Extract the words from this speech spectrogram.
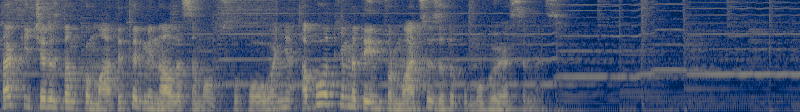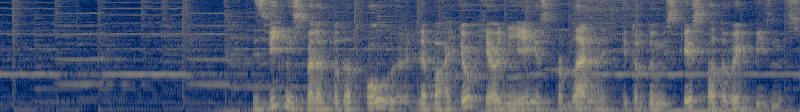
так і через банкомати, термінали самообслуговування або отримати інформацію за допомогою SMS. Звітність перед податковою для багатьох є однією з проблемних і трудомістких складових бізнесу.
